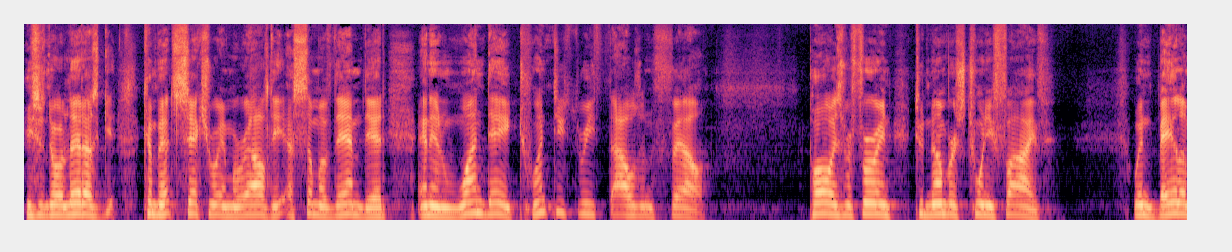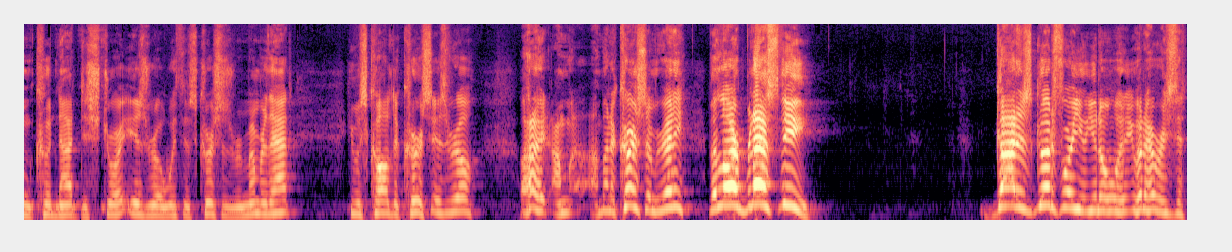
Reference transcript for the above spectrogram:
He says, Nor let us get, commit sexual immorality as some of them did. And in one day, 23,000 fell. Paul is referring to Numbers 25 when Balaam could not destroy Israel with his curses. Remember that? He was called to curse Israel. All right, I'm, I'm going to curse him. You ready? The Lord bless thee. God is good for you. You know, whatever he said.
